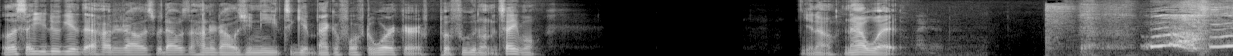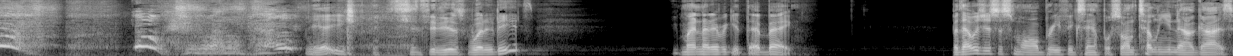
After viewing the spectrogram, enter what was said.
But let's say you do give that hundred dollars but that was the hundred dollars you need to get back and forth to work or put food on the table. You know now what? Yeah you, it is what it is. You might not ever get that back but that was just a small, brief example. So I'm telling you now, guys,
